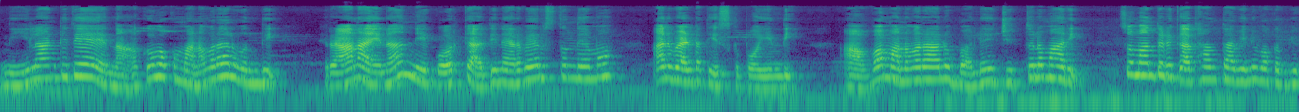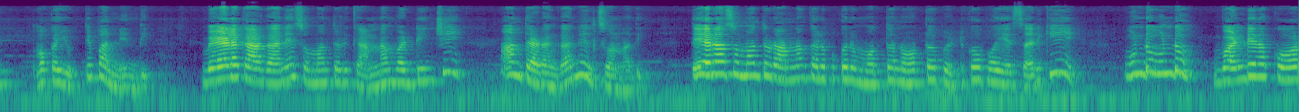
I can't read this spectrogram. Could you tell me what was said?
నీలాంటిదే నాకు ఒక మనవరాలు ఉంది. రా నాయనా నీ కోరిక అది నెరవేరుస్తుందేమో అని వెంట తీసుకుపోయింది. అవ్వ మనవరాలు భలే జిత్తుల మారి. సుమంతుడి కథ అంతా విని ఒక ఒక యుక్తి పన్నింది. వేళ కాగానే సుమంతుడికి అన్నం వడ్డించి అంతడంగా నిల్చున్నది. తీరా సుమంతుడు అన్నం కలుపుకొని ముద్ద నోట్లో పెట్టుకోపోయేసరికి ఉండు ఉండు వండిన కూర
